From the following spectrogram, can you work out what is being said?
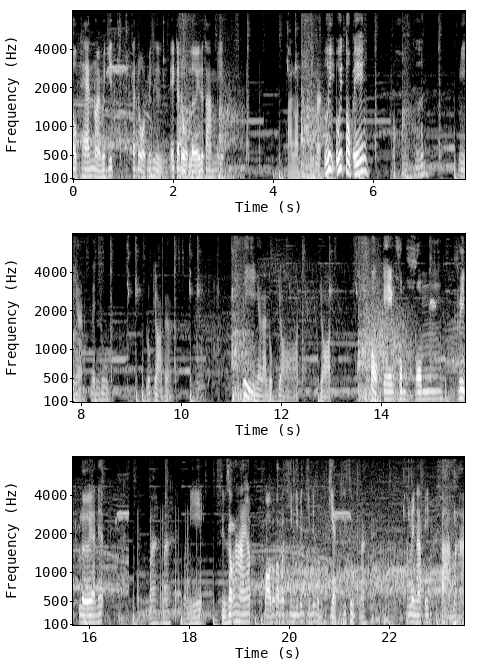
ตบแทนหน่อยเมื่อกี้กระโดดไม่ถึง เอ้ยกระโดดเลยด้วยซ้ำเมื่อกี้บาลอนทำดีมากเอ้ยเอ้ยตบเอง โอ้โห เกิน นี่ฮะ เล่นลูก ลูกหยอดไปก่อน นี่ไงล่ะลูกหยอด หยอด ตบเองคมคมกริบเลยอันเนี้ย มามาวันนี้สินสองไฮครับ บอกไปก่อนว่าทีมนี้เป็นทีมที่ผมเกลียดที่สุดนะ ถ้าไม่นับไอ้สามมหา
